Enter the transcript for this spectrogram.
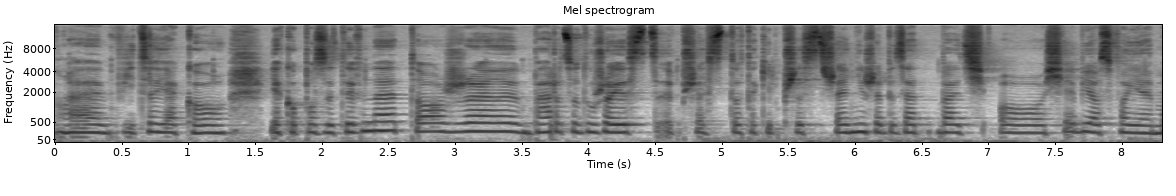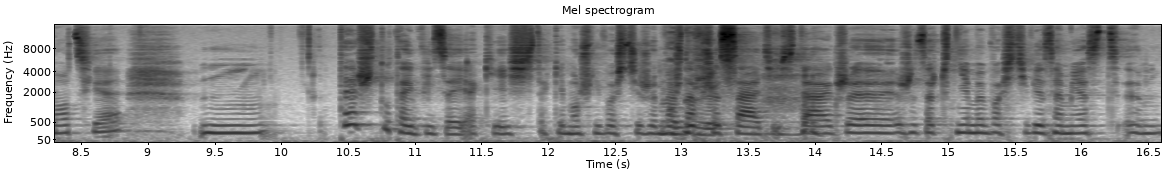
e, widzę jako, jako pozytywne, to, że bardzo dużo jest przez to takiej przestrzeni, żeby zadbać o siebie, o swoje emocje. Też tutaj widzę jakieś takie możliwości, że można przesadzić, tak, że, że zaczniemy właściwie zamiast um,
